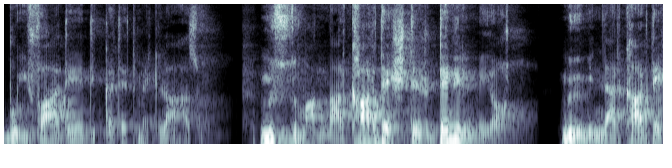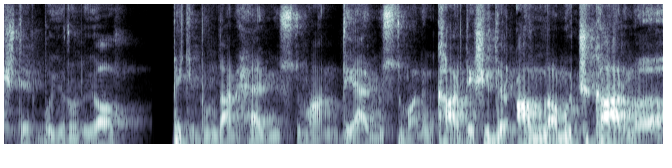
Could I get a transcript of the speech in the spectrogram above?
Bu ifadeye dikkat etmek lazım. Müslümanlar kardeştir denilmiyor. Müminler kardeştir buyuruluyor. Peki bundan her Müslüman diğer Müslümanın kardeşidir anlamı çıkar mı?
